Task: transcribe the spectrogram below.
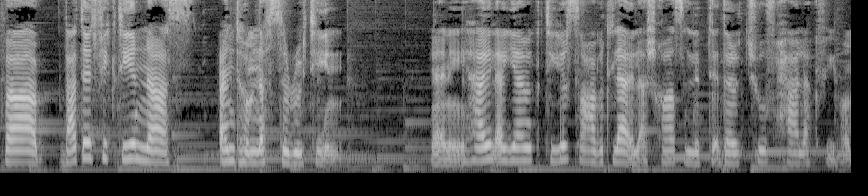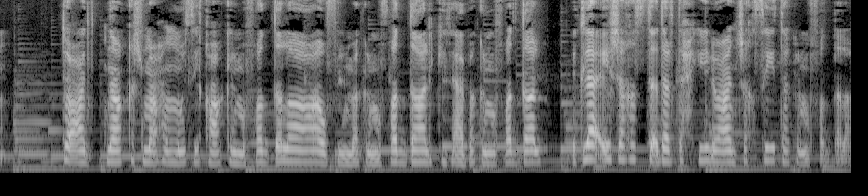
فبعتقد في كتير ناس عندهم نفس الروتين. يعني هاي الأيام كتير صعب تلاقي الأشخاص اللي بتقدر تشوف حالك فيهم. تقعد تناقش معهم موسيقاك المفضلة أو فيلمك المفضل كتابك المفضل. تلاقي شخص تقدر تحكي له عن شخصيتك المفضلة.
